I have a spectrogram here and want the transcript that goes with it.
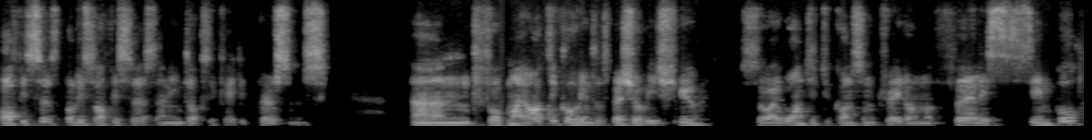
officers, police officers, and intoxicated persons. And for my article in the special issue, so I wanted to concentrate on a fairly simple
